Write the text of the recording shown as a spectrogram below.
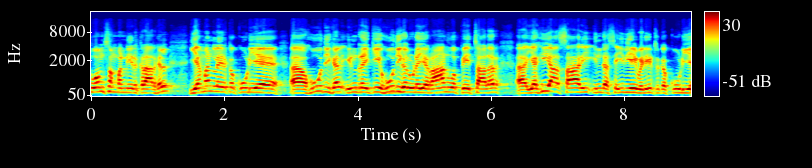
துவம்சம் பண்ணியிருக்கிறார்கள். யமனில் இருக்கக்கூடிய ஹூதிகள் இன்றைக்கு ஹூதிகளுடைய ராணுவ பேச்சாளர் யஹியா சாரி இந்த செய்தியை வெளியிட்டிருக்கக்கூடிய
